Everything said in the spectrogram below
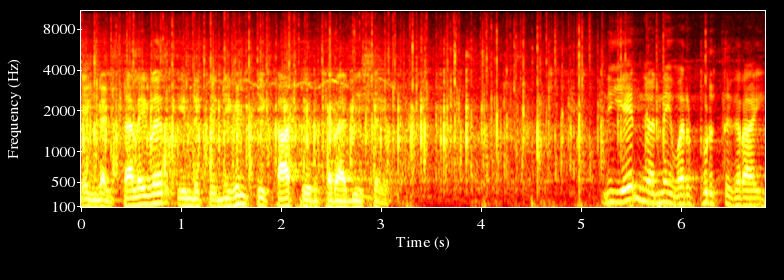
எங்கள் தலைவர் இன்றைக்கு நிகழ்த்தி காட்டியிருக்கிற அதிசயம் நீ ஏன் என்னை வற்புறுத்துகிறாய்?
